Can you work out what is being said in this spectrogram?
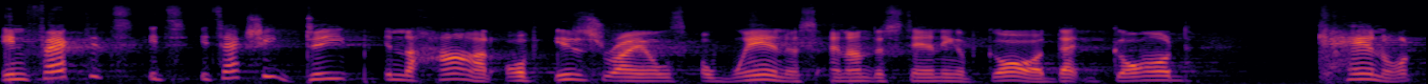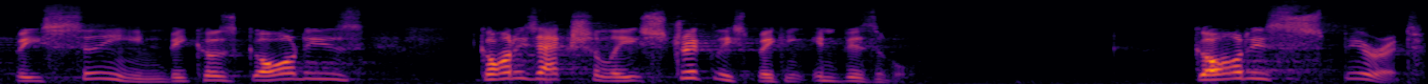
In fact, it's, it's, it's actually deep in the heart of Israel's awareness and understanding of God that God cannot be seen because God is, God is actually, strictly speaking, invisible. God is spirit,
